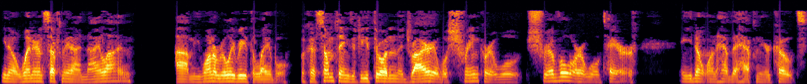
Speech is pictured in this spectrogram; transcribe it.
you know, winter and stuff made out of nylon, um, you want to really read the label because some things, if you throw it in the dryer, it will shrink or it will shrivel or it will tear, and you don't want to have that happen to your coats.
